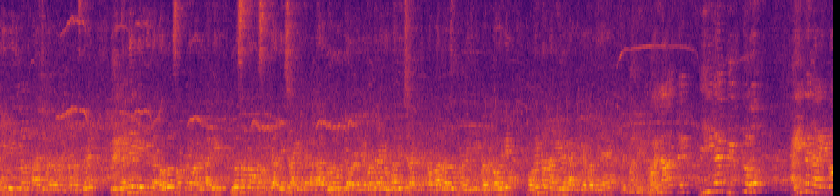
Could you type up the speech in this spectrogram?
ಈ ವೇದಿಕೆಗಳನ್ನು ಆಚರಣೆ ಗೌರವ ಸಮರ್ಪಣೆ ಮಾಡಬೇಕಾಗಿ ಯುವ ಸಂಭ್ರಮ ಸಮಿತಿ ಉಪಾಧ್ಯಕ್ಷರಾಗಿರ್ತಕ್ಕಂಥ ಬಾಲರಾಜು ಅವರಿಗೆ ಪ್ರಮುಖ ಅವರಿಗೆ ಮೊಮೆಂಟಮ್ ನೀಡಬೇಕಾಗಿ ಈಗ ಐದನೇ ತಾರೀಕು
